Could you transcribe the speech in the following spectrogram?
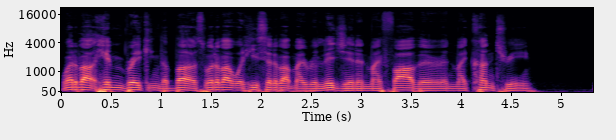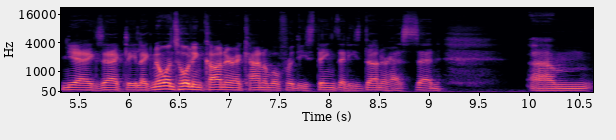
what about him breaking the bus? What about what he said about my religion and my father and my country? Yeah, exactly. Like no one's holding Conor accountable for these things that he's done or has said. Um,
